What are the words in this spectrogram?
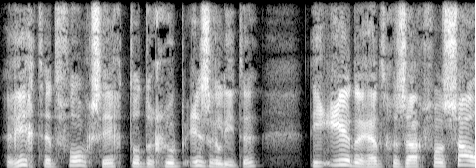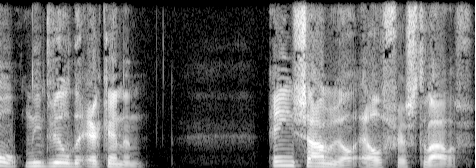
richt het volk zich tot de groep Israëlieten die eerder het gezag van Saul niet wilde erkennen. 1 Samuel 11 vers 12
